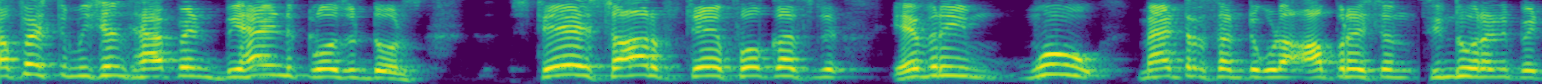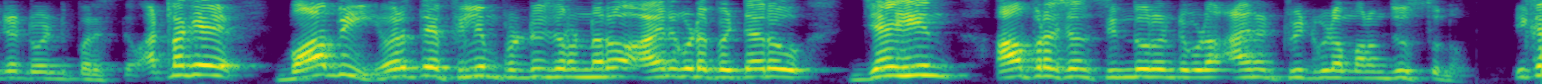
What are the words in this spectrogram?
toughest missions happen behind closed doors stay sharp stay focused every move matters అంటూ కూడా ఆపరేషన్ సింధూర్ అని పెట్టినటువంటి పరిస్థితి. అట్లాగే బాబీ ఎవరైతే ఫిలిం ప్రొడ్యూసర్ ఉన్నారో ఆయన కూడా పెట్టారు. జై హింద్ ఆపరేషన్ సింధూర్ అంటూ కూడా ఆయన ట్వీట్ కూడా మనం చూస్తున్నాం. ఇక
